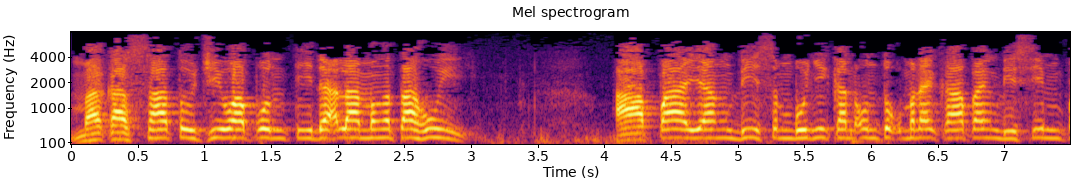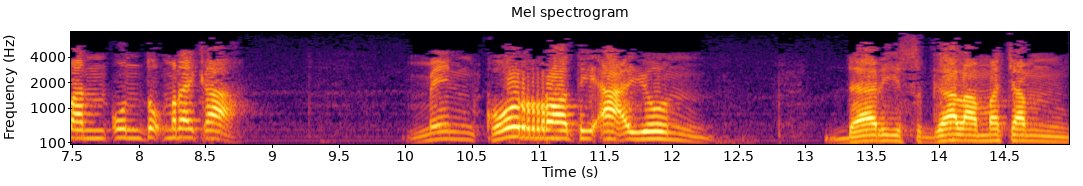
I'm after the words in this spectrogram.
Maka satu jiwa pun tidaklah mengetahui apa yang disembunyikan untuk mereka, apa yang disimpan untuk mereka. Min qurrati a'yun. Dari segala macam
